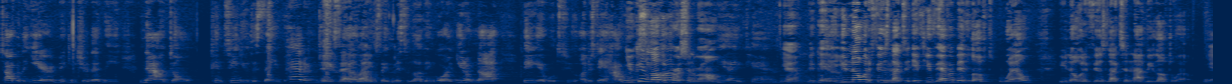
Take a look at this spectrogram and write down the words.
the top of the year, making sure that we now don't continue the same patterns Exactly. I would say misloving or you know not being able to understand how we You can receive love a person wrong. Yeah, you can. Yeah, you can. Yeah. You know what it feels Yeah. like to, if you've ever been loved well. You know what it feels like to not be loved well. Yeah.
